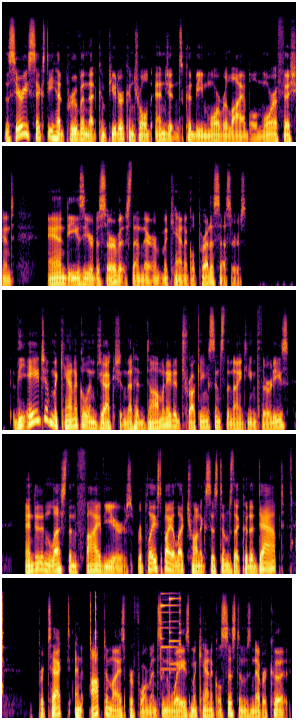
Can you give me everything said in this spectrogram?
the Series 60 had proven that computer-controlled engines could be more reliable, more efficient, and easier to service than their mechanical predecessors. The age of mechanical injection that had dominated trucking since the 1930s ended in less than five years, replaced by electronic systems that could adapt, protect, and optimize performance in ways mechanical systems never could.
